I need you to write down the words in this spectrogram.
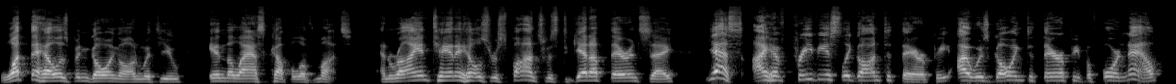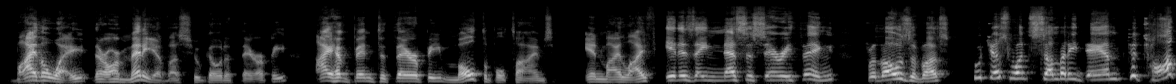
What the hell has been going on with you in the last couple of months? And Ryan Tannehill's response was to get up there and say, Yes, I have previously gone to therapy. I was going to therapy before now. By the way, there are many of us who go to therapy. I have been to therapy multiple times in my life. It is a necessary thing for those of us who just want somebody damn to talk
